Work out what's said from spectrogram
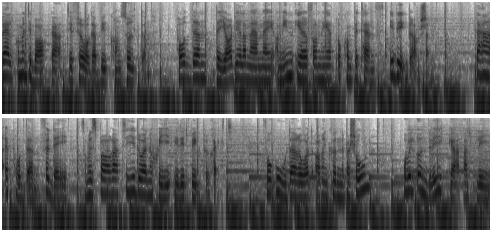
Välkommen tillbaka till Fråga Byggkonsulten. Podden där jag delar med mig av min erfarenhet och kompetens i byggbranschen. Det här är podden för dig som vill spara tid och energi i ditt byggprojekt, få goda råd av en kunnig person och vill undvika att bli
